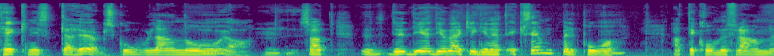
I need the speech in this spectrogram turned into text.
Tekniska högskolan och ja. Så att det, det, det är verkligen ett exempel på att det kommer fram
